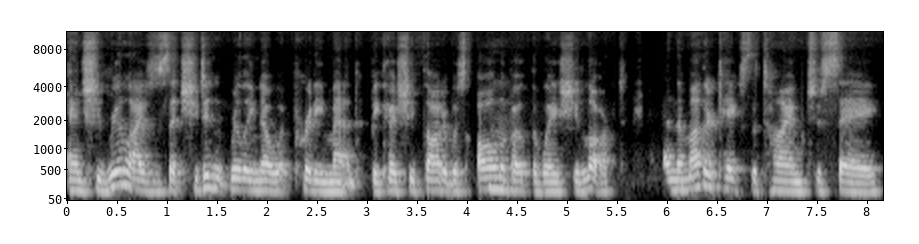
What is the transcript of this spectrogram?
and she realizes that she didn't really know what pretty meant because she thought it was all mm. about the way she looked. And the mother takes the time to say,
